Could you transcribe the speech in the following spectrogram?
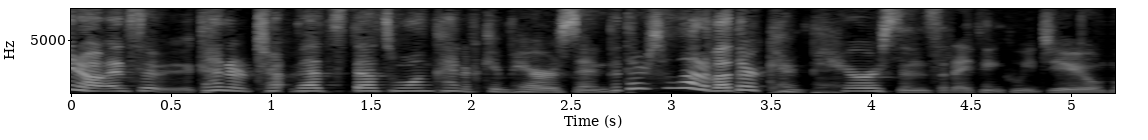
You know, and so kind of t- that's that's one kind of comparison. But there's a lot of other comparisons that I think we do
